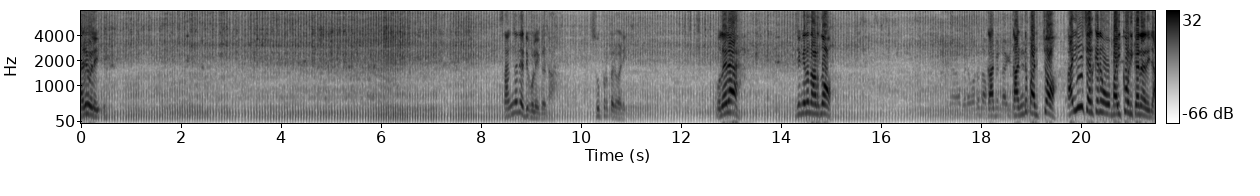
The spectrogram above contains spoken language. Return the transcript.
അടിപൊളി. സംഗതി അടിപൊളി കേട്ടാ. സൂപ്പർ പരിപാടി. ഉദയല ഇങ്ങനെ നടന്നോ? കണ്ട് പഠിച്ചോ? ആ ഈ ചെറുക്കന് ബൈക്ക് ഓടിക്കാൻ അറിയില്ല.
